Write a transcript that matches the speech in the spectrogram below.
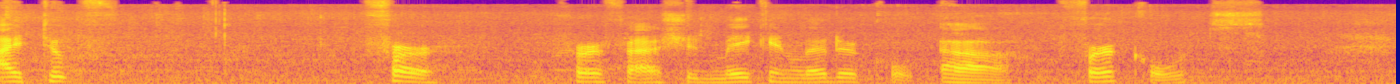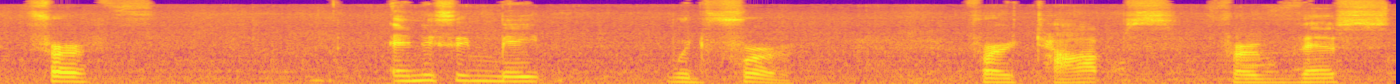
I took fur, fur fashion, making leather coat, uh, fur coats, fur, anything made with fur, fur tops, fur vest,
